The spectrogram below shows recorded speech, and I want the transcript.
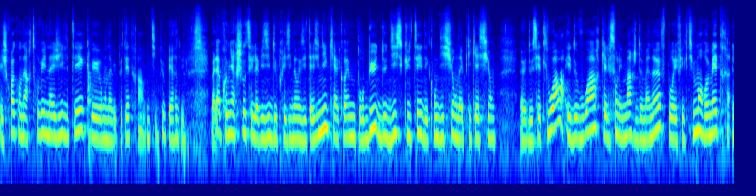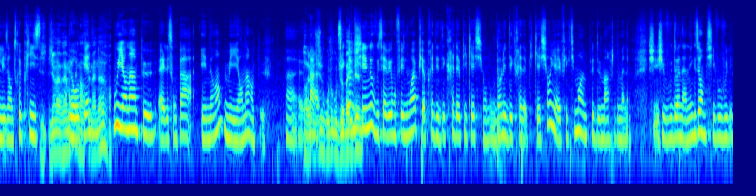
et je crois qu'on a retrouvé une agilité qu'on avait peut-être un petit peu perdue. Bah, la première chose, c'est la visite du président aux États-Unis, qui a quand même pour but de discuter des conditions d'application euh, de cette loi et de voir quelles sont les marges de manœuvre pour effectivement remettre les entreprises. Il y en a vraiment européennes. des marges de manœuvre? Oui, il y en a un peu. Elles ne sont pas énormes, mais il y en a un peu. Dans la mesure où, C'est comme chez nous, vous savez, on fait une loi, puis après des décrets d'application. Donc dans les décrets d'application, il y a effectivement un peu de marge de manœuvre. Je, vous donne un exemple, si vous voulez.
